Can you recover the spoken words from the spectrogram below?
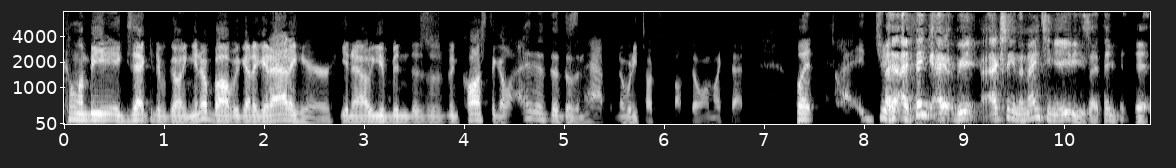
Columbia executive going, you know, Bob, we got to get out of here. You know, you've been this has been costing a lot. That doesn't happen. Nobody talks about Dylan like that. But I just, I, I think, I, we, actually, in the 1980s, I think they did.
